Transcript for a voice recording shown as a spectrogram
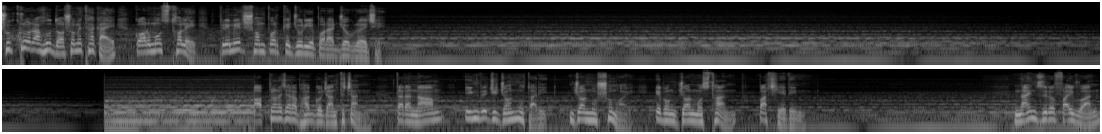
শুক্র রাহু দশমে থাকায় কর্মস্থলে প্রেমের সম্পর্কে জড়িয়ে পড়ার যোগ রয়েছে। আপনারা যারা ভাগ্য জানতে চান, তারা নাম, ইংরেজি জন্ম তারিখ, জন্ম সময় এবং জন্মস্থান পাঠিয়ে দিন। Nine zero five one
